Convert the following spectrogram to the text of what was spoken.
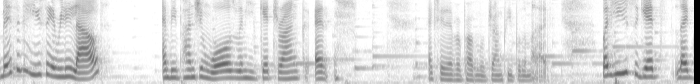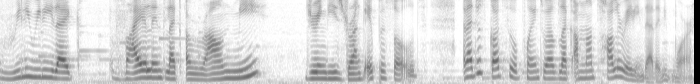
basically, he used to get really loud and be punching walls when he'd get drunk. And actually, I have a problem with drunk people in my life. But he used to get like really, really like violent, like around me during these drunk episodes. And I just got to a point where I was like, I'm not tolerating that anymore.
